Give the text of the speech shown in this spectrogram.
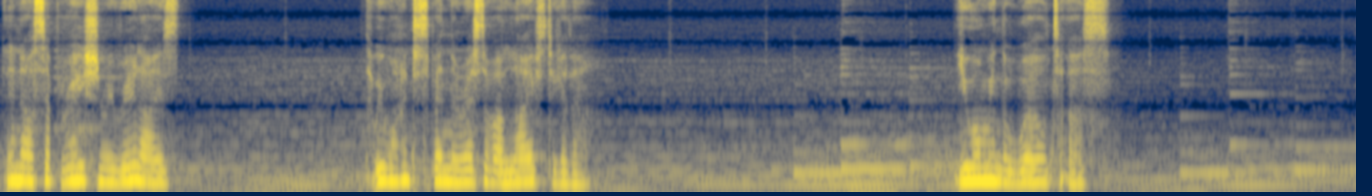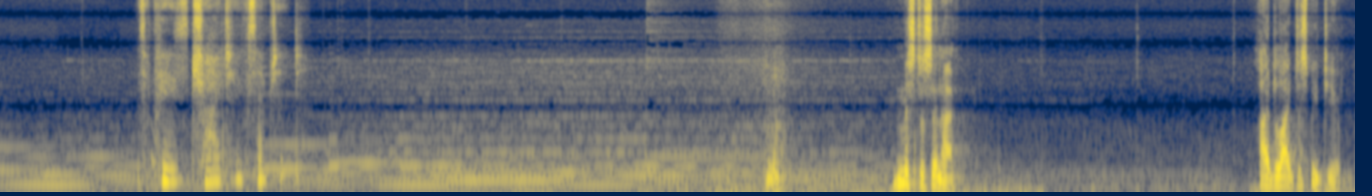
And in our separation, we realized that we wanted to spend the rest of our lives together. You all mean the world to us. So please try to accept it. Mr. Sinha, I'd like to speak to you.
